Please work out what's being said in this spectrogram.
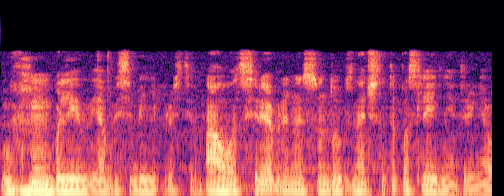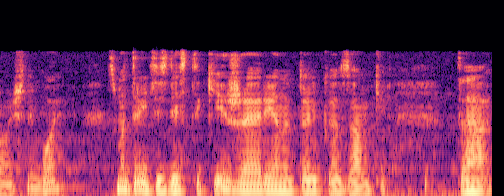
Блин, я бы себе не простил. А, вот серебряный сундук. Значит, это последний тренировочный бой. Смотрите, здесь такие же арены, только замки. Так.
